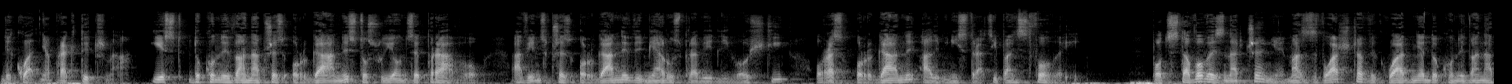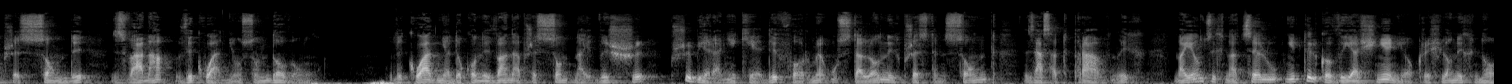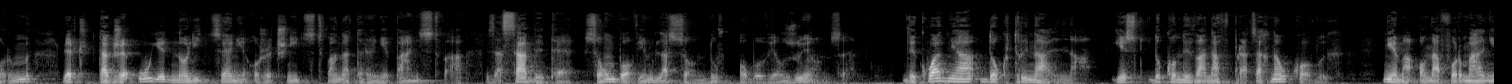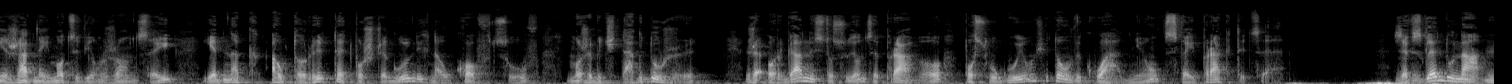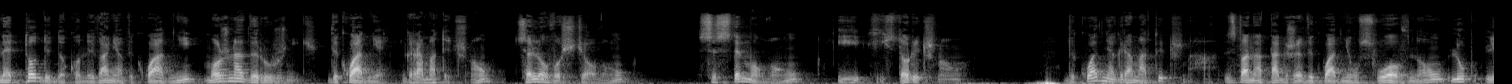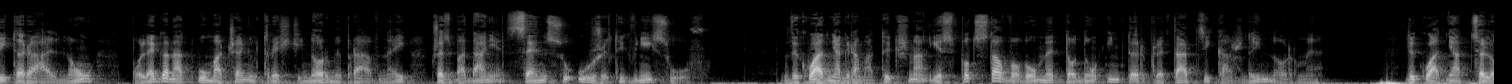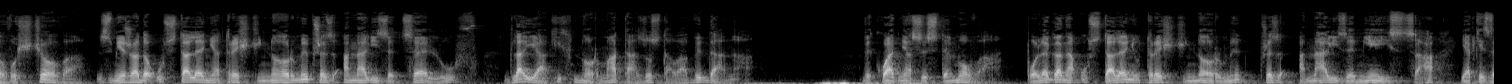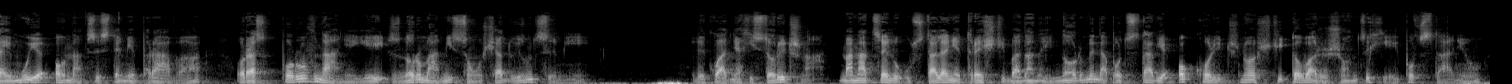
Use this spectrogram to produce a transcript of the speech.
Wykładnia praktyczna jest dokonywana przez organy stosujące prawo, a więc przez organy wymiaru sprawiedliwości oraz organy administracji państwowej. Podstawowe znaczenie ma zwłaszcza wykładnia dokonywana przez sądy, zwana wykładnią sądową. Wykładnia dokonywana przez Sąd Najwyższy przybiera niekiedy formę ustalonych przez ten sąd zasad prawnych, mających na celu nie tylko wyjaśnienie określonych norm, lecz także ujednolicenie orzecznictwa na terenie państwa. Zasady te są bowiem dla sądów obowiązujące. Wykładnia doktrynalna jest dokonywana w pracach naukowych. Nie ma ona formalnie żadnej mocy wiążącej, jednak autorytet poszczególnych naukowców może być tak duży, że organy stosujące prawo posługują się tą wykładnią w swej praktyce. Ze względu na metody dokonywania wykładni można wyróżnić wykładnię gramatyczną, celowościową, systemową i historyczną. Wykładnia gramatyczna, zwana także wykładnią słowną lub literalną, polega na tłumaczeniu treści normy prawnej przez badanie sensu użytych w niej słów. Wykładnia gramatyczna jest podstawową metodą interpretacji każdej normy. Wykładnia celowościowa zmierza do ustalenia treści normy przez analizę celów, dla jakich norma ta została wydana. Wykładnia systemowa polega na ustaleniu treści normy przez analizę miejsca, jakie zajmuje ona w systemie prawa oraz porównanie jej z normami sąsiadującymi. Wykładnia historyczna ma na celu ustalenie treści badanej normy na podstawie okoliczności towarzyszących jej powstaniu.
